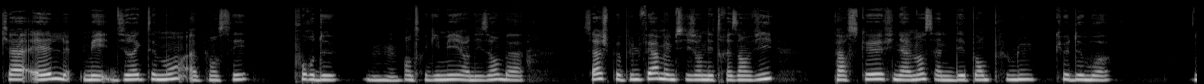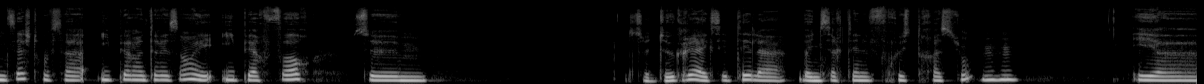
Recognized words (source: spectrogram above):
qu'à elle mais directement à penser pour deux mhm. entre guillemets en disant bah ça je peux plus le faire même si j'en ai très envie parce que finalement ça ne dépend plus que de moi donc ça je trouve ça hyper intéressant et hyper fort ce ce degré à accepter la, bah, une certaine frustration. Mm-hmm. Et euh,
